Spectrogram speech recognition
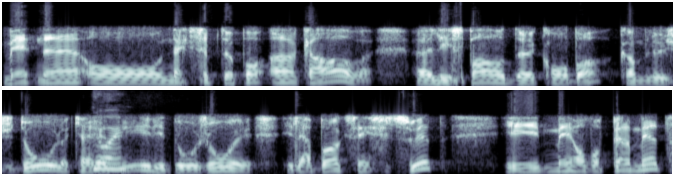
Maintenant, on n'accepte pas encore les sports de combat comme le judo, le karaté, les dojos et, et la boxe, ainsi de suite. Et, mais on va permettre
